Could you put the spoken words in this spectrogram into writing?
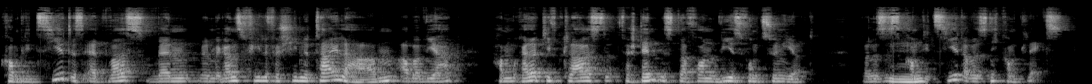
Kompliziert ist etwas, wenn, wenn wir ganz viele verschiedene Teile haben, aber wir haben relativ klares Verständnis davon, wie es funktioniert. Dann ist es mhm. kompliziert, aber es ist nicht komplex.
